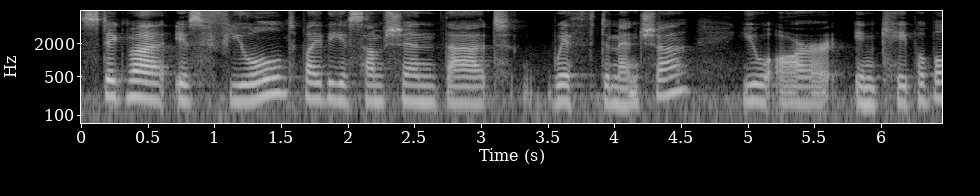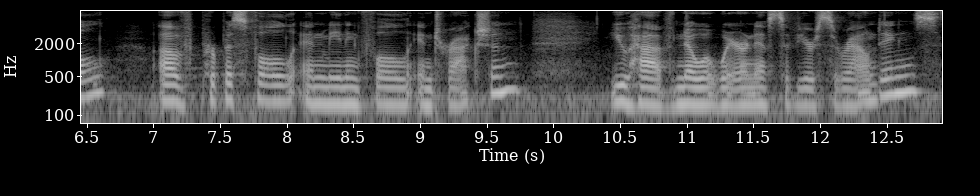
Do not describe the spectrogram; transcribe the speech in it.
Stigma is fueled by the assumption that with dementia, you are incapable of purposeful and meaningful interaction. You have no awareness of your surroundings,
